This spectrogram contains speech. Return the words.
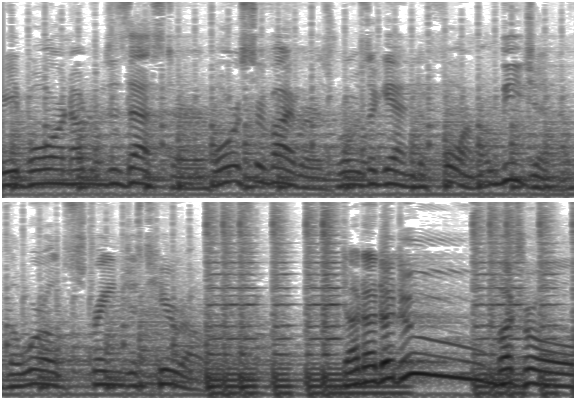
Reborn out of disaster, four survivors rose again to form a legion of the world's strangest heroes. Da da da Doom Patrol!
